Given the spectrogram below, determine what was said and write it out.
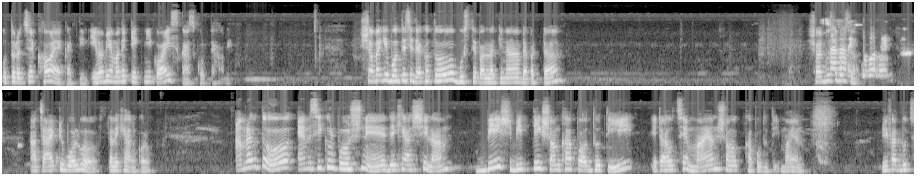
উত্তর হচ্ছে খ এক আর তিন। এভাবেই আমাদের টেকনিক ওয়াইজ কাজ করতে হবে। সবাইকে বলতেছি দেখো তো বুঝতে পারলা কিনা ব্যাপারটা? সবাই বুঝতে পারছ? বলেন। আচ্ছা আরেকটু বলব? তাহলে খেয়াল করো। আমরা তো এমসিকিউর প্রশ্নে দেখে আসছিলাম বিশ ভিত্তিক সংখ্যা পদ্ধতি এটা হচ্ছে মায়ান সংখ্যা পদ্ধতি মায়ান। রিফাত বুঝছ?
